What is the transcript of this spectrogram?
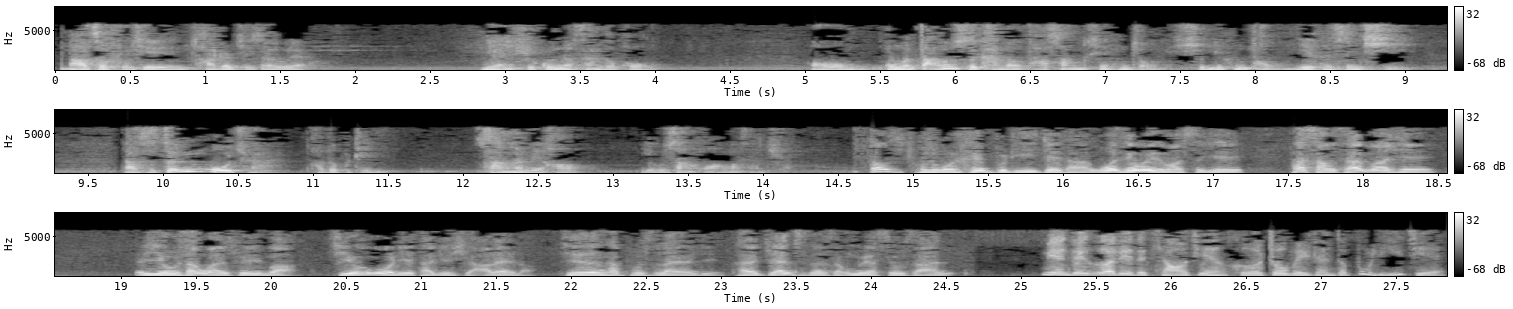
那次父亲差点就走了，连续滚了三个坡。哦，我们当时看到他伤心很重，心里很痛，也很生气。但是怎么劝他都不听，伤还没好，又上花岗山去了。当时确实我很不理解他，我认为嘛是去他上山嘛去游山玩水嘛，几乎我的他就下来了。既然他不是那样的，他要坚持在上面守山。面对恶劣的条件和周围人的不理解，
